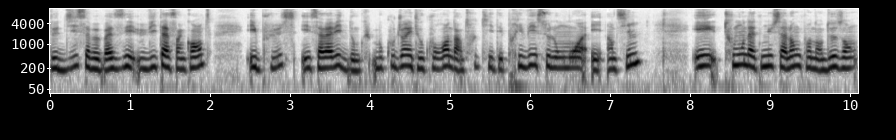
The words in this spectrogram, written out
de 10, ça peut passer vite à 50 et plus, et ça va vite. Donc beaucoup de gens étaient au courant d'un truc qui était privé selon moi et intime. Et tout le monde a tenu sa langue pendant deux ans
